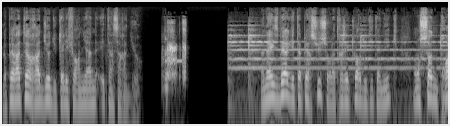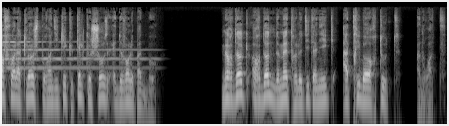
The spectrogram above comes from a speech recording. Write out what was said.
L'opérateur radio du Californian éteint sa radio. Un iceberg est aperçu sur la trajectoire du Titanic. On sonne trois fois la cloche pour indiquer que quelque chose est devant le paquebot. Murdoch ordonne de mettre le Titanic à tribord toute à droite,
